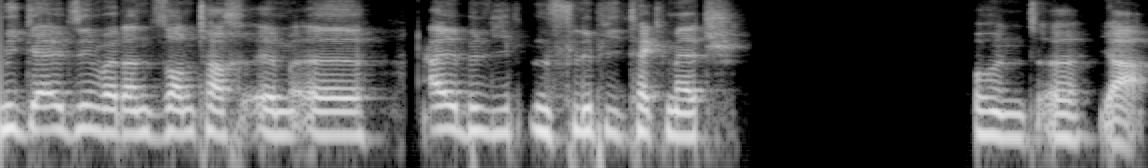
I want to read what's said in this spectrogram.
Miguel sehen wir dann Sonntag im äh, allbeliebten Flippy Tech Match. Und äh, ja,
